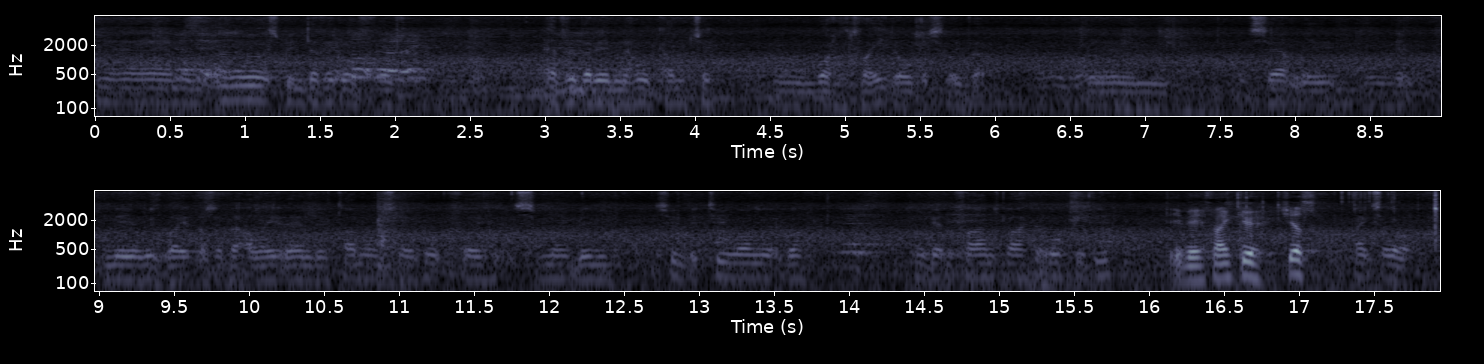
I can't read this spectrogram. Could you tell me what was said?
Um, I know it's been difficult for everybody in the whole country, um, worldwide obviously, but um, certainly it may look like there's a bit of light at the end of the tunnel, so hopefully it might be, shouldn't be too long that we'll, we'll get the fans back at Ochilview. Davie, thank you. Cheers. Thanks a lot.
